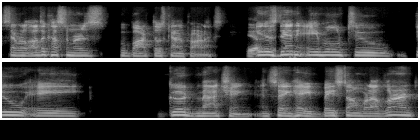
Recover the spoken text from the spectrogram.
several other customers who bought those kind of products. Yeah. It is then able to do a good matching and saying, hey, based on what I've learned,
